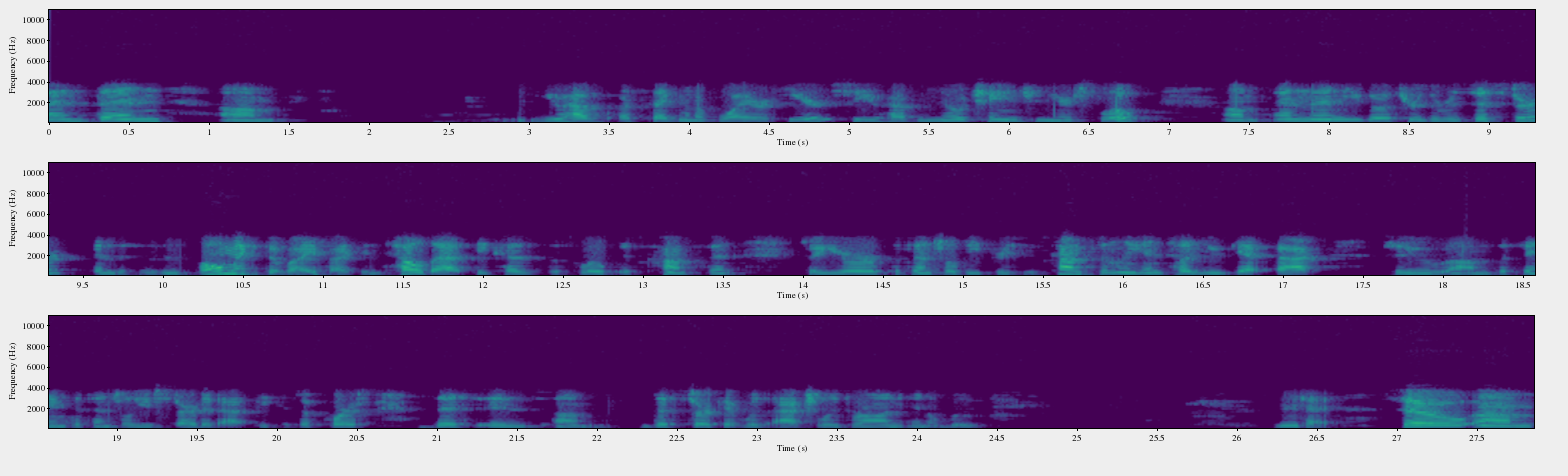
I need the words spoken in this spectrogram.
and then um, you have a segment of wire here, so you have no change in your slope. Um, and then you go through the resistor, and this is an ohmic device. I can tell that because the slope is constant. So your potential decreases constantly until you get back to um, the same potential you started at, because of course this is um, this circuit was actually drawn in a loop. Okay, so um,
